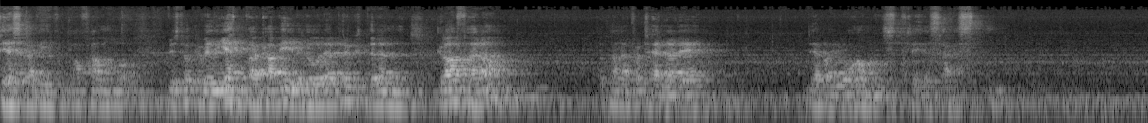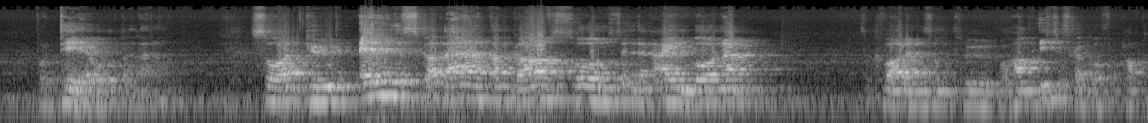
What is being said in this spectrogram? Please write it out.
det skal vi få ta fram. Og hvis dere vil gjette hva bibelordet jeg brukte den gravferda, så kan jeg fortelle det. Det var Johannes 3,16. For det er åpenbart. Så at Gud elska hver at han gav sønnen sin den enbårne, så hver den som tror på ham, ikke skal gå fortapt,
